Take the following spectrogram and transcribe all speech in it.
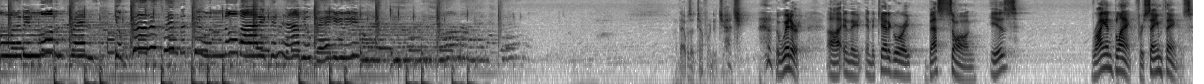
wanna be more than friends. Sweet too, and nobody can have you, baby. You. That was a tough one to judge. The winner uh, in the in the category Best Song is Ryan Blank for Same Things.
